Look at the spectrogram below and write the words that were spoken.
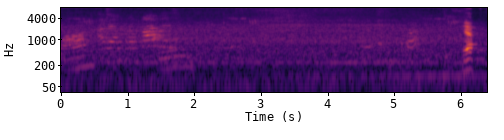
One, two. Ya.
